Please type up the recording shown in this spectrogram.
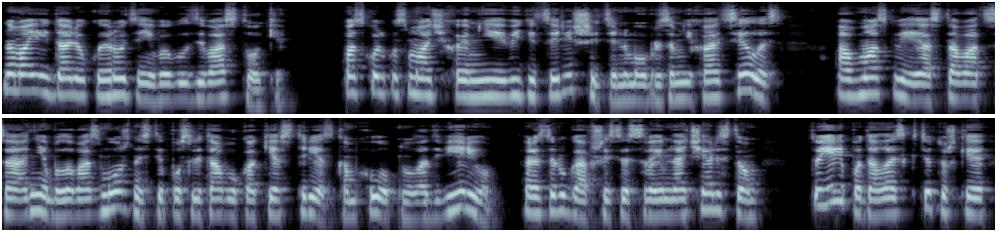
на моей далекой родине во Владивостоке. Поскольку с мачехой мне видеться решительным образом не хотелось, а в Москве оставаться не было возможности после того, как я с треском хлопнула дверью, разругавшись со своим начальством, то я и подалась к тетушке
